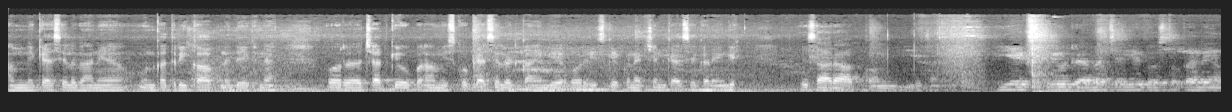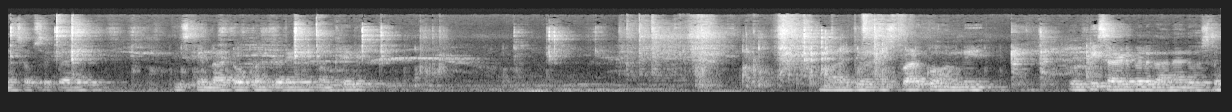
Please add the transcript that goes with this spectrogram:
हमने कैसे लगाने हैं, उनका तरीका आपने देखना है और छत के ऊपर हम इसको कैसे लटकाएँगे और इसके कनेक्शन कैसे करेंगे, ये सारा आपको हम दिखाएँगे। ये एक स्क्रू ड्राइवर चाहिए दोस्तों, पहले हम सबसे पहले इसके नट ओपन करेंगे पंखे के। जो इस पर को हमने उल्टी साइड पे लगाना है दोस्तों।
